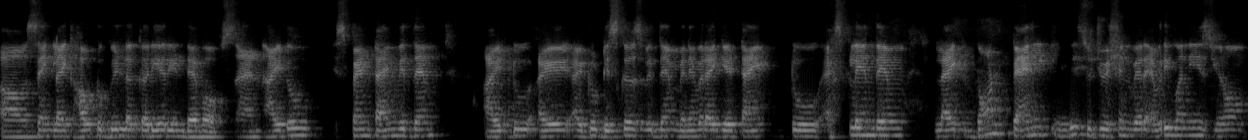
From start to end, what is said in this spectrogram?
uh, saying like how to build a career in devops. And i do spend time with them. I do I, I do discuss with them whenever i get time to explain them. Like don't panic in this situation where everyone is you know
